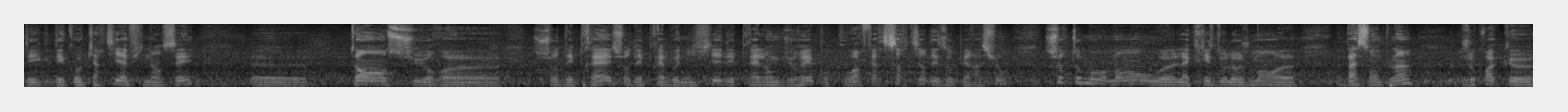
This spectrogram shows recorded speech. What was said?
d'écoquartiers à financer euh, tant sur, sur des prêts, sur des prêts bonifiés, des prêts longue durée, pour pouvoir faire sortir des opérations, surtout au moment où la crise de logement bat son plein. Je crois que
